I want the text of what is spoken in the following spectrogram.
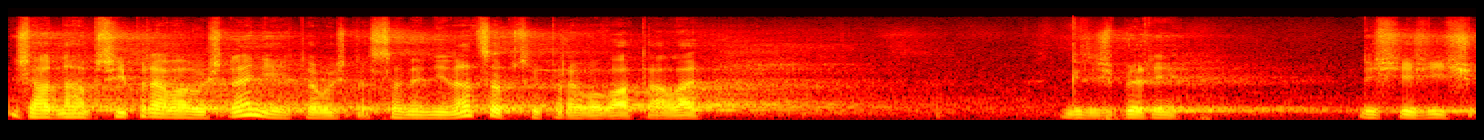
žádná příprava už není, to už se není na co připravovat, ale když byli Když Ježíš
